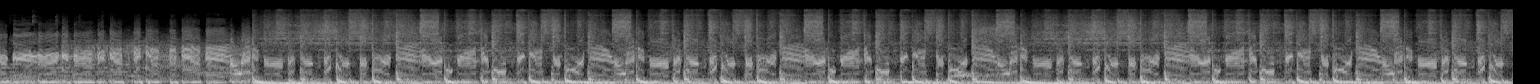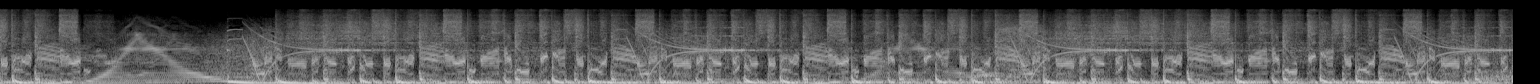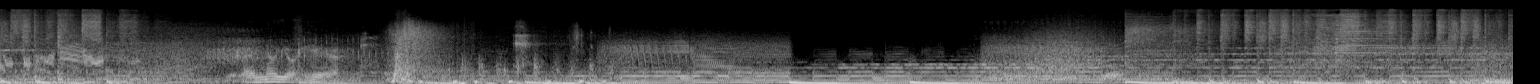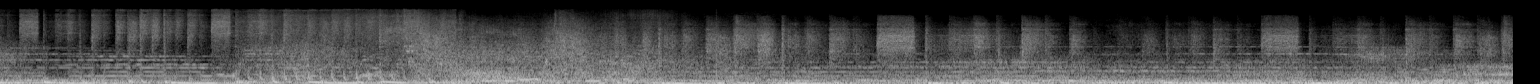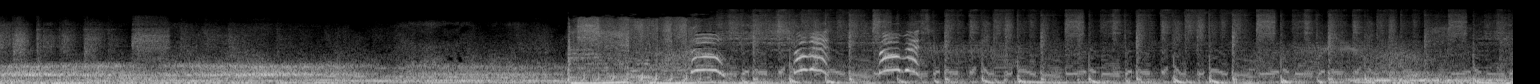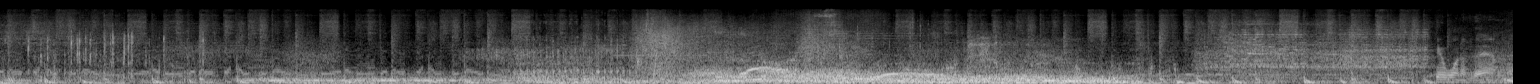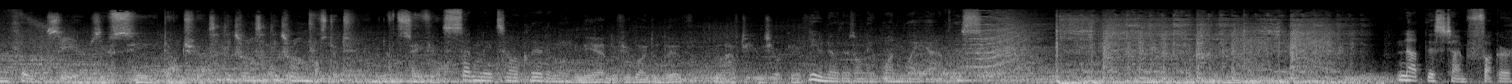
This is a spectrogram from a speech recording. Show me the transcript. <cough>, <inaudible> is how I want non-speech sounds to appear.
Ah! <laughs> I know you're here. You're one of them. Oh, Seers. You see, don't you? Something's wrong, something's wrong. Trust it. It could save you. Suddenly it's all clear to me. In the end, if you're going to live, you'll have to use your gift. You know there's only one way out of this. Not this time, fucker.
